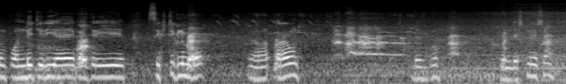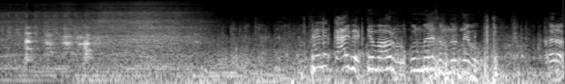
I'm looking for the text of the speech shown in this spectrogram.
तो पोंडेचेरी आहे काहीतरी sixty kilometre around let's go पण डेस्टिनेशन कुत्र्याला काय भेटते मावर भुकून मला समजत नाही भाऊ. खरं.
